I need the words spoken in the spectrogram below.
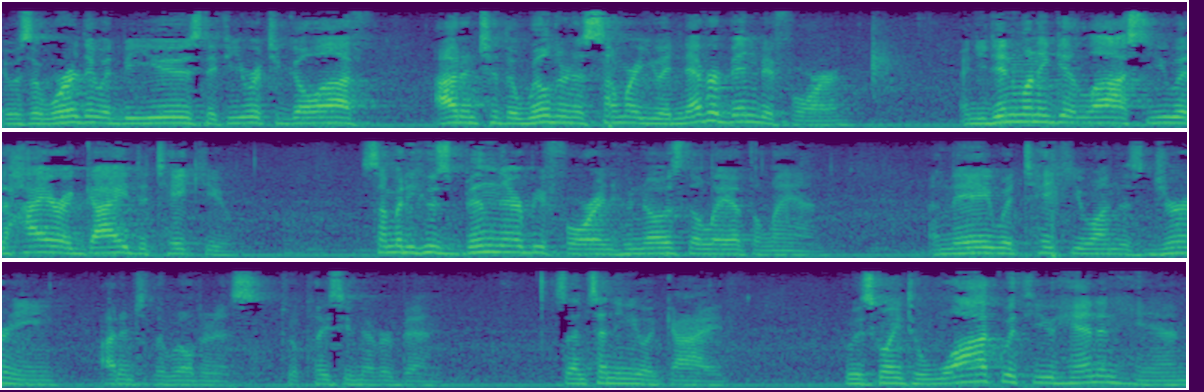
It was a word that would be used if you were to go off out into the wilderness somewhere you had never been before and you didn't want to get lost, you would hire a guide to take you. Somebody who's been there before and who knows the lay of the land. And they would take you on this journey out into the wilderness to a place you've never been. So I'm sending you a guide who is going to walk with you hand in hand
